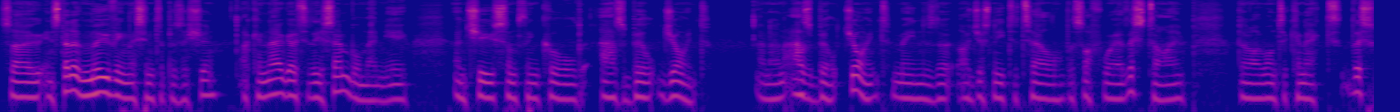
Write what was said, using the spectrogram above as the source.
So instead of moving this into position I can now go to the assemble menu and choose something called as built joint and an as built joint means that I just need to tell the software this time that I want to connect this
